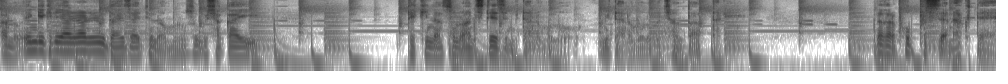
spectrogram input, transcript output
あの演劇でやられる題材っていうのはものすごく社会的なそのアンチテーゼみたいなものみたいなものがちゃんとあったり。だからポップスじゃなくて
